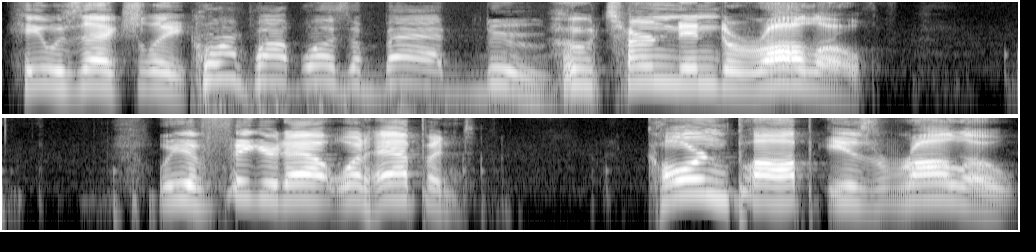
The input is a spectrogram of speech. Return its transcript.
he was actually. Corn Pop was a bad dude. Who turned into Rollo. We have figured out what happened. Corn Pop is Rollo.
